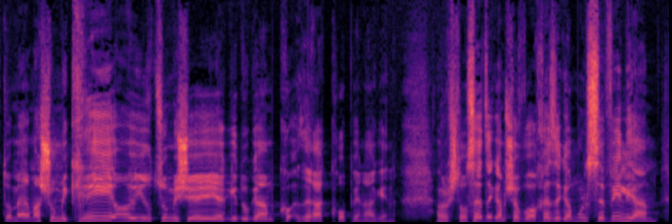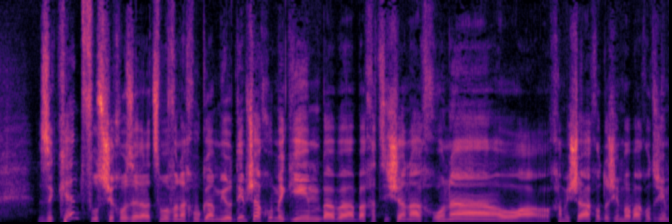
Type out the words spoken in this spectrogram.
אתה אומר משהו מקרי או ירצו מי שיגידו גם זה רק קופנהגן, אבל כשאתה עושה את זה גם שבוע אחרי זה גם מול סביליה זה כן דפוס שחוזר על עצמו ואנחנו גם יודעים שאנחנו מגיעים בחצי שנה האחרונה או חמישה חודשים, ארבעה חודשים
